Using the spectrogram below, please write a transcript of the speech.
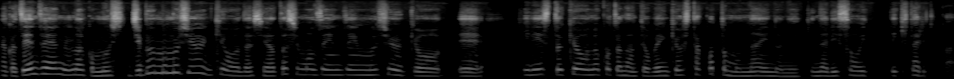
なんか全然なんか自分も無宗教だし私も全然無宗教でキリスト教のことなんてお勉強したこともないのにいきなりそう言ってきたりとか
